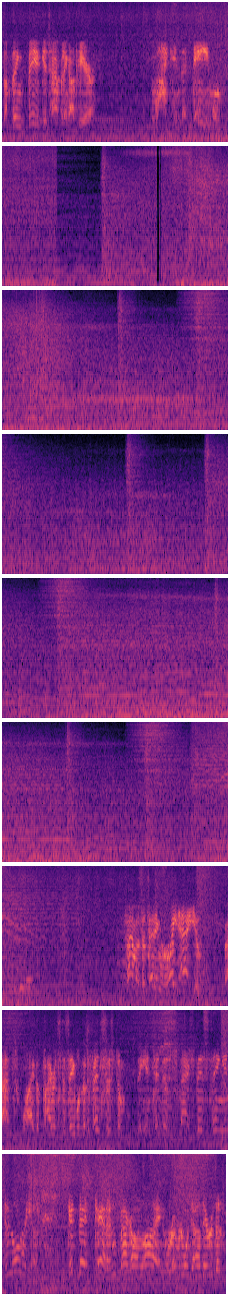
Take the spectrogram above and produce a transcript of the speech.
Something big is happening up here. Right at you. That's why the pirates disabled the defense system. They intend to smash this thing into Norion. Get that cannon back online, or everyone down there is as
